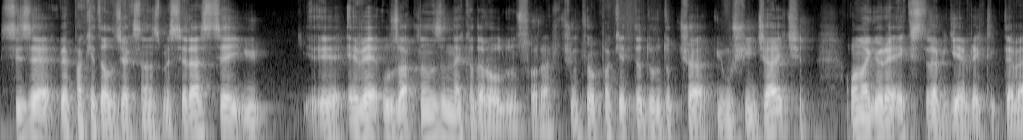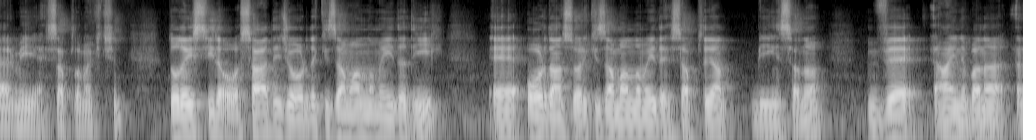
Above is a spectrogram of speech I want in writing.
size ve paket alacaksanız mesela size e, eve uzaklığınızın ne kadar olduğunu sorar. Çünkü o pakette durdukça yumuşayacağı için ona göre ekstra bir gevreklik de vermeyi hesaplamak için. Dolayısıyla o sadece oradaki zamanlamayı da değil, e, oradan sonraki zamanlamayı da hesaplayan bir insan o. Ve aynı bana e,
